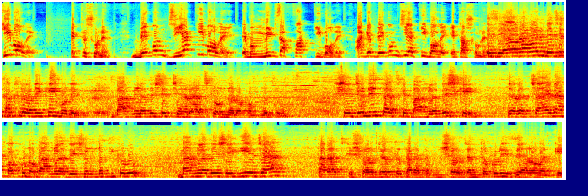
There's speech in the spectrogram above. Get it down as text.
কি বলে? একটু শুনেন। বেগম জিয়া কি বলে এবং মির্জা ফাক কি বলে? আগে বেগম জিয়া কি বলে এটা রহমান বেঁচে থাকলে অনেকেই বলে, বাংলাদেশের চেহারা আজকে অন্যরকম হতো। সেই জন্যই তো আজকে বাংলাদেশকে, যারা চায় না কখনো বাংলাদেশ উন্নতি করুক, বাংলাদেশ এগিয়ে যাক, তারা আজকে ষড়যন্ত্র, তারা তখন ষড়যন্ত্র করে জিয়াউর রহমানকে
